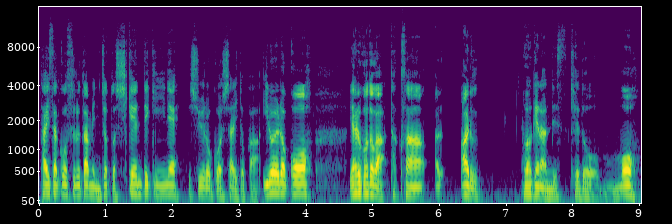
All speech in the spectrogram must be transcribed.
対策をするためにちょっと試験的にね、収録をしたりとか、いろいろこう、やることがたくさんある、あるわけなんですけども、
